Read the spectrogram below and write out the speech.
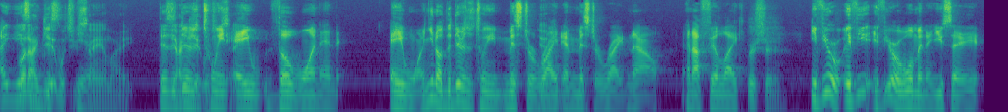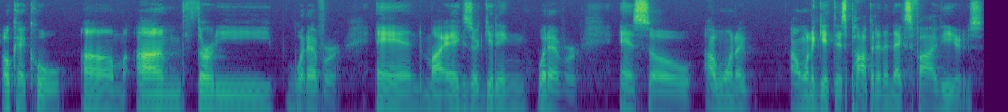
I guess But I I'm get just- what you're yeah. saying, like There's a difference between a the one and a one. You know the difference between Mr. Yeah. Right and Mr. Right now. And I feel like for sure. if you're if you if you're a woman and you say, okay, cool, um, I'm 30, whatever, and my eggs are getting whatever, and so I want to I want to get this popping in the next five years.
